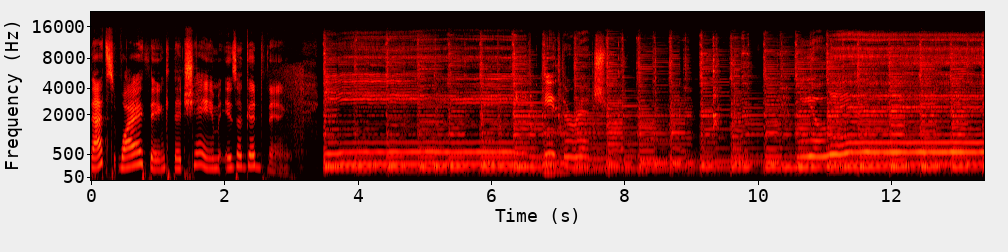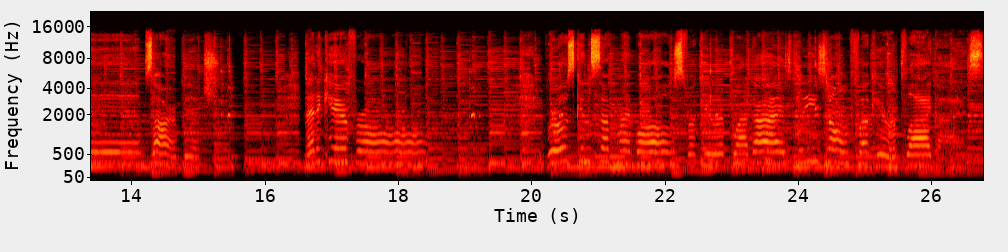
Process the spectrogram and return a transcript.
That's why I think that shame is a good thing. Eat, eat the rich. Neolibs are a bitch. Medicare for all. Bros can suck my balls. Fuck your reply guys. Please don't fuck your reply guys.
